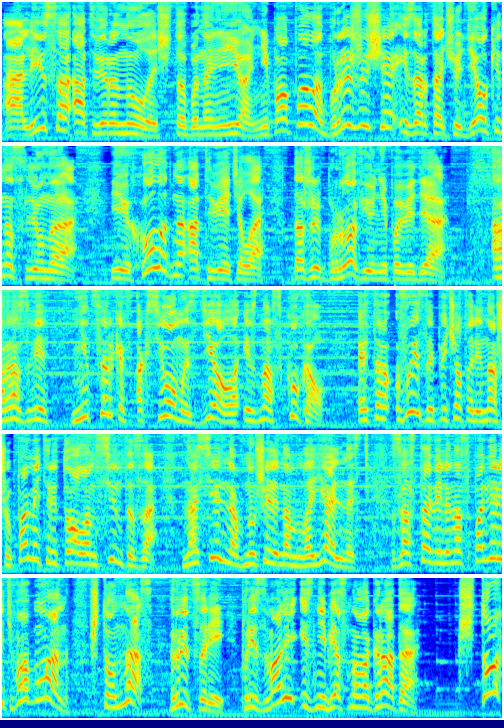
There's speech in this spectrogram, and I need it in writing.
Алиса отвернулась, чтобы на нее не попала брыжущая изо рта Чуделкина слюна, и холодно ответила, даже бровью не поведя. А разве не церковь Аксиомы сделала из нас кукол? Это вы запечатали нашу память ритуалом синтеза, насильно внушили нам лояльность, заставили нас поверить в обман, что нас, рыцарей, призвали из Небесного Града. Что?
